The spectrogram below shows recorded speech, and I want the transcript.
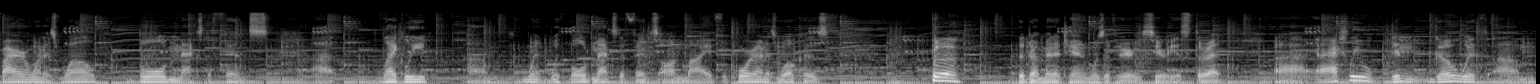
fire one as well. Bold max defense. Uh, likely um, went with bold max defense on my Vaporeon as well because the Darmanitan was a very serious threat. Uh, I actually didn't go with um,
